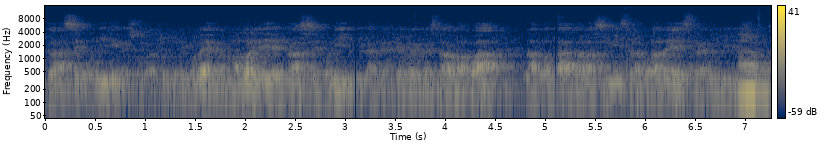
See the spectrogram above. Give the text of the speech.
classe politica e soprattutto di governo, ma vuole dire classe politica, perché poi questa roba qua l'ha votata la sinistra con la destra, quindi diciamo,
